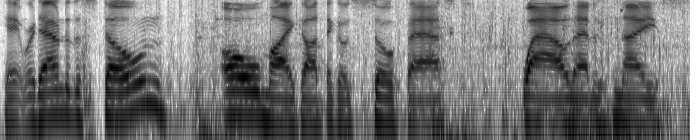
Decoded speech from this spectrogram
Okay, we're down to the stone. Oh my god, that goes so fast. Wow, that is nice.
